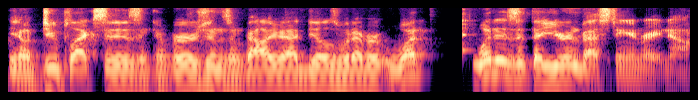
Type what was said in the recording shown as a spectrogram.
you know duplexes and conversions and value add deals, whatever. What what is it that you're investing in right now?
